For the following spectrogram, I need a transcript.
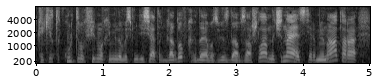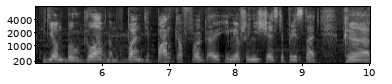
в каких-то культовых фильмах именно 80-х годов, когда его звезда взошла. Начиная с «Терминатора», где он был главным в банде панков, э, э, имевшей несчастье пристать к,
